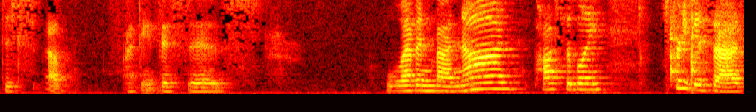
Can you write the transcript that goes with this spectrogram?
Just, uh, a, I think this is 11 by 9, possibly. It's pretty good size.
